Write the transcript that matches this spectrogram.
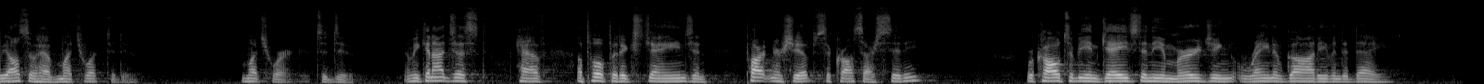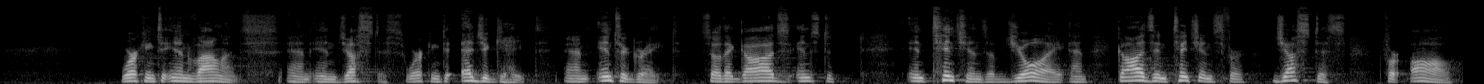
we also have much work to do. Much work to do. And we cannot just have a pulpit exchange and partnerships across our city. We're called to be engaged in the emerging reign of God even today. Working to end violence and injustice, working to educate and integrate so that God's intentions of joy and God's intentions for justice for all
